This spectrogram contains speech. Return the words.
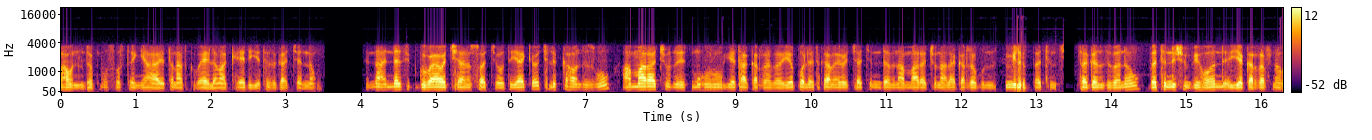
አሁንም ደግሞ ሶስተኛ የጥናት ጉባኤ ለማካሄድ እየተዘጋጀን ነው እና እነዚህ ጉባኤዎች ያነሷቸው ጥያቄዎች ልክ አሁን ህዝቡ አማራጩን ምሁሩ የታቀረበ የፖለቲካ መሪዎቻችን እንደምን አማራጩን አላቀረቡን የሚልበትን ተገንዝበ ነው በትንሹም ቢሆን እየቀረፍ ነው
